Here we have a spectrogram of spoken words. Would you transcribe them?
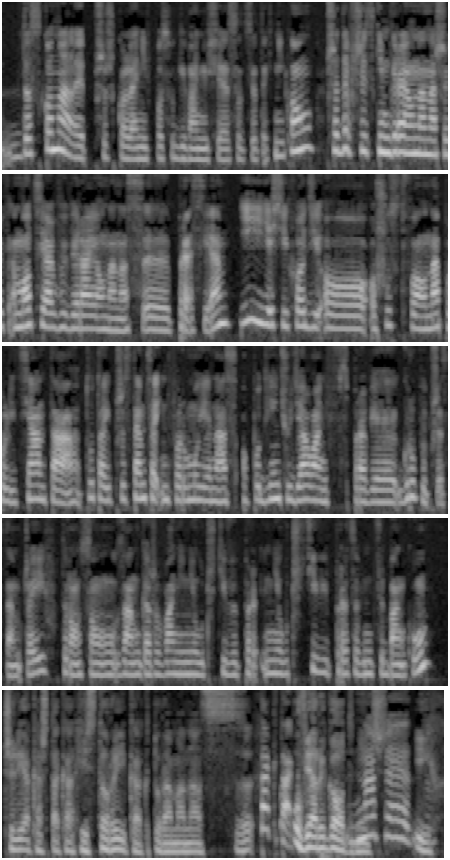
doskonale przeszkoleni w posługiwaniu się socjotechniką. Przede wszystkim grają na naszych emocjach, wywierają na nas y, presję. I jeśli chodzi o oszustwo na policjanta, tutaj przestępca informuje nas o podjęciu działań w sprawie grupy przestępczej, w którą są zaangażowani nieuczciwi, nieuczciwi pracownicy banku. Czyli jakaś taka historyjka, która ma nas tak, tak. uwiarygodnić. Nasze ich.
